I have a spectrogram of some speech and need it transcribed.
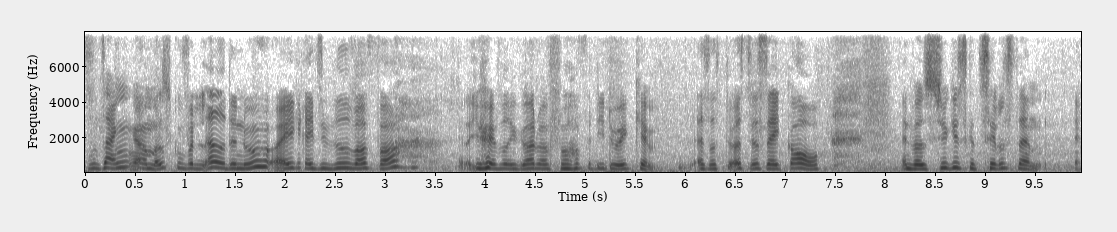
Så tanken om at skulle forlade det nu, og ikke rigtig vide hvorfor. Eller jo, jeg ved ikke godt hvorfor, fordi du ikke kan... Altså, det var også det, jeg sagde i går. At vores psykiske tilstand øh,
